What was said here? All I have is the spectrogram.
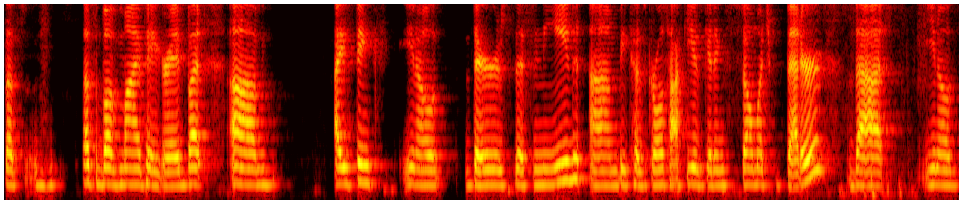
that's that's above my pay grade. But um, I think you know, there's this need um, because girls hockey is getting so much better that you know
